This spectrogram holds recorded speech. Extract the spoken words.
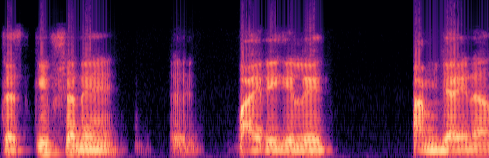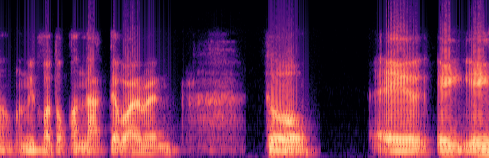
প্রেসক্রিপশনে বাইরে গেলে, আমি জানি না উনি কতক্ষণ থাকতে পারবেন। তো এই এই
